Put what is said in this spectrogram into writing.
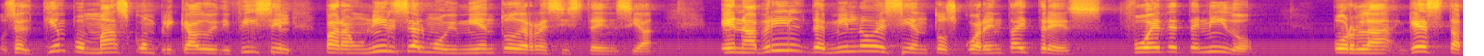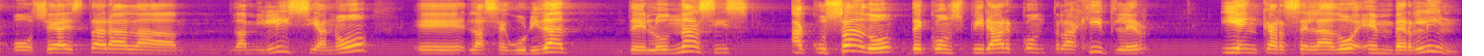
o sea, el tiempo más complicado y difícil para unirse al movimiento de resistencia. En abril de 1943 fue detenido por la Gestapo, o sea, esta era la, milicia, ¿no? Eh, la seguridad de los nazis, acusado de conspirar contra Hitler y encarcelado en Berlín.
